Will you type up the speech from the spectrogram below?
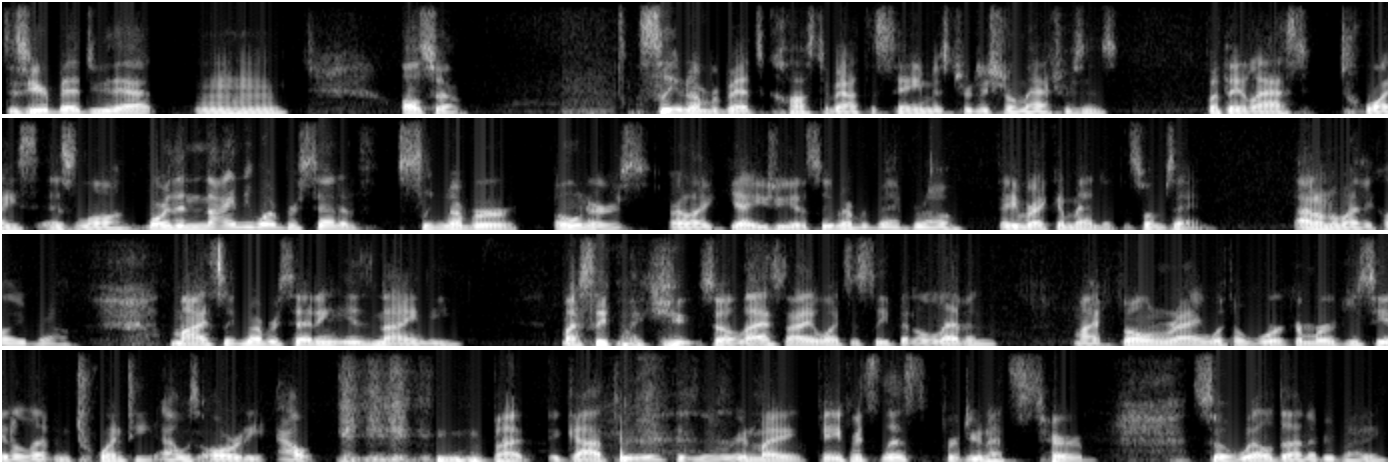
Does your bed do that? Mm-hmm. Also, Sleep Number beds cost about the same as traditional mattresses. but they last twice as long. More than 91% of Sleep Number owners are like, yeah, you should get a Sleep Number bed, bro. They recommend it. That's what I'm saying. I don't know why they call you bro. My Sleep Number setting is 90. My sleep IQ. So last night I went to sleep at 11. My phone rang with a work emergency at 11:20. I was already out, but it got through because they were in my favorites list for Do Not Disturb. So well done, everybody.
